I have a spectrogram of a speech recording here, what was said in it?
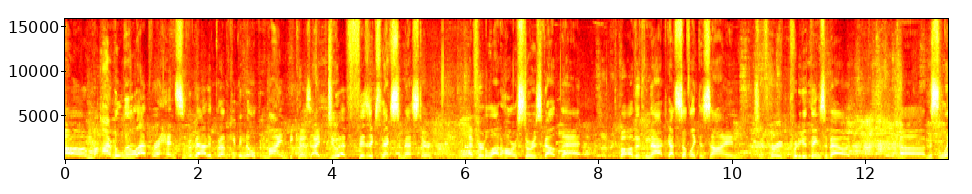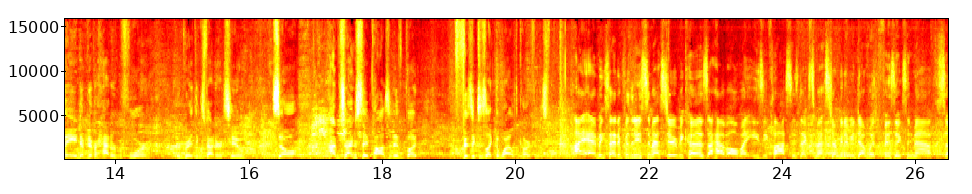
Um, I'm a little apprehensive about it, but I'm keeping an open mind because I do have physics next semester. I've heard a lot of horror stories about that. But other than that, got stuff like design, which I've heard pretty good things about. Uh, Miss Lane, I've never had her before. Heard great things about her too. So I'm trying to stay positive, but physics is like the wild card for this one. I am excited for the new semester because I have all my easy classes next semester. I'm going to be done with physics and math, so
